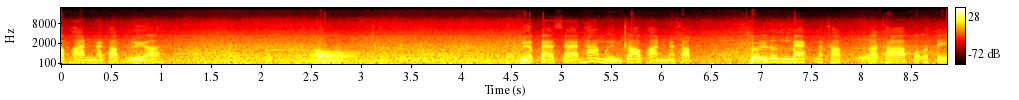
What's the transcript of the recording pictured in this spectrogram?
0 0 นะครับ เหลือโอ้เหลือ 8 5 9 0 0 0 นะครับ ส่วนรุ่นแม็กนะครับ ราคาปกติ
